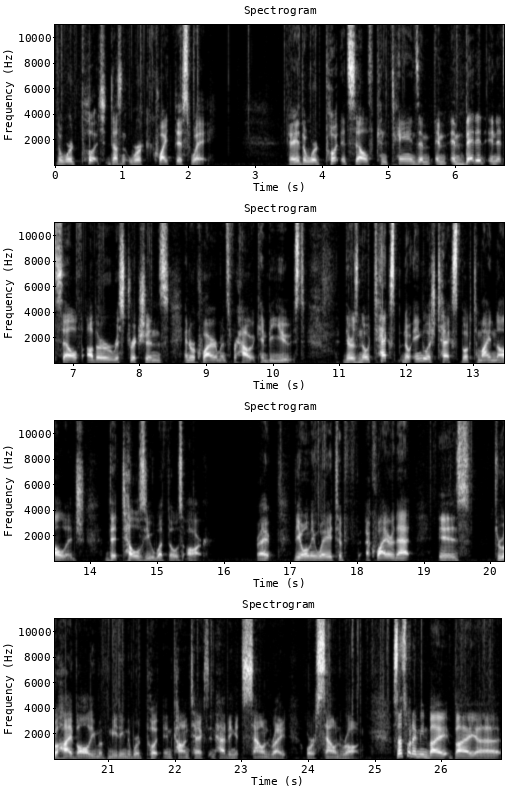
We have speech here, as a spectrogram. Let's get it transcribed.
the word put doesn't work quite this way. Okay, the word put itself contains embedded in itself other restrictions and requirements for how it can be used. There's no text, no English textbook to my knowledge that tells you what those are right? The only way to acquire that is through a high volume of meeting the word put in context and having it sound right or sound wrong. So that's what I mean by, by, uh,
